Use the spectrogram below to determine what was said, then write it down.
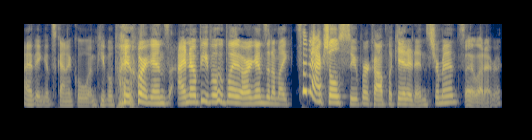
I think it's kind of cool when people play organs. I know people who play organs, and I'm like, it's an actual super complicated instrument, so whatever.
